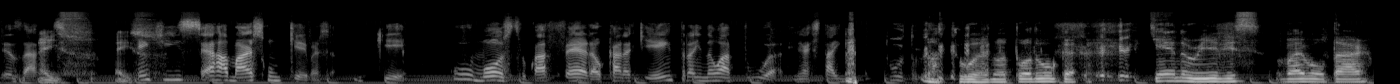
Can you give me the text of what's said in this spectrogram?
Exato. É isso, é isso. A gente encerra março com o quê, Marcelo? Com o quê? Com o monstro, com a fera, o cara que entra e não atua, e já está em tudo. Não atua, não atua nunca. Keanu Reeves vai voltar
